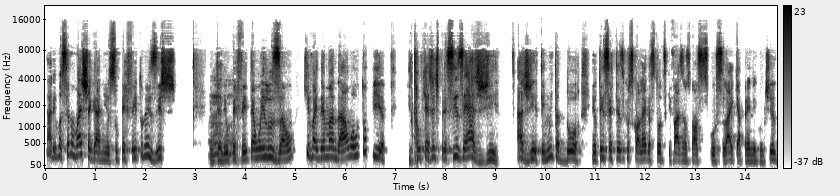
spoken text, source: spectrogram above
Cara, e você não vai chegar nisso. O perfeito não existe. Entendeu? Uhum. O perfeito é uma ilusão que vai demandar uma utopia. Então o que a gente precisa é agir agir, tem muita dor. Eu tenho certeza que os colegas todos que fazem os nossos cursos lá e que aprendem contigo,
